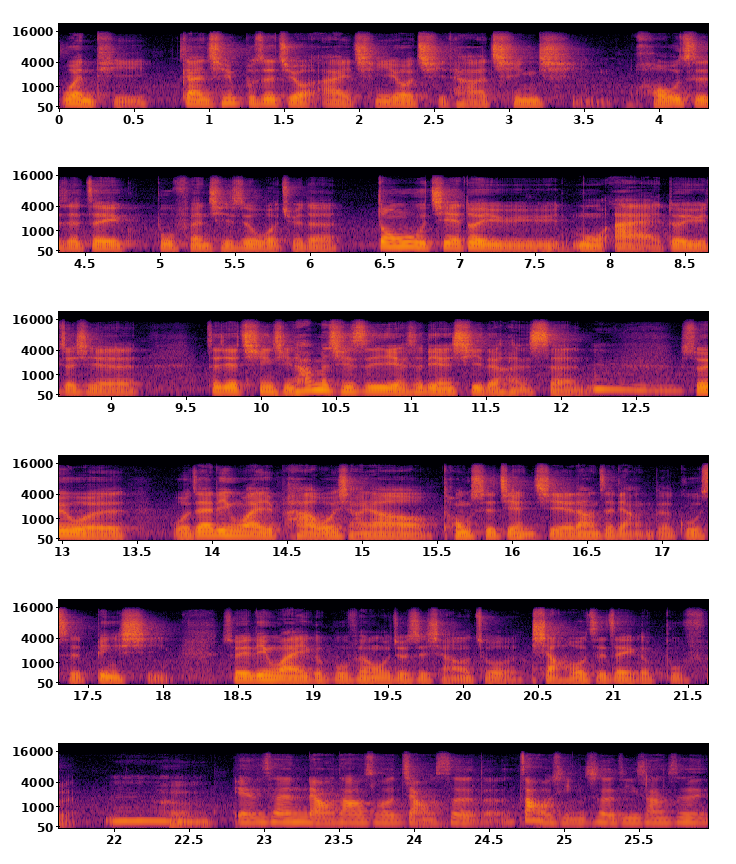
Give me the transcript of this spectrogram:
问题。感情不是只有爱情，也有其他亲情。猴子的这一部分，其实我觉得动物界对于母爱，对于这些这些亲情，他们其实也是联系的很深。嗯，所以我我在另外一 part，我想要同时剪接，让这两个故事并行。所以另外一个部分，我就是想要做小猴子这个部分。嗯，嗯，延伸聊到说角色的造型设计上是。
